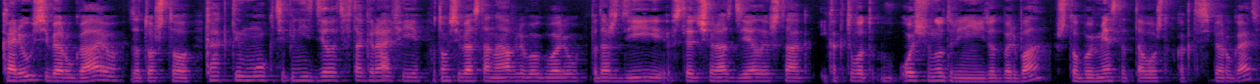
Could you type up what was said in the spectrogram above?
корю себя, ругаю за то, что как ты мог, типа, не сделать фотографии, потом себя останавливаю, говорю, подожди, в следующий раз делаешь так. И как-то вот очень внутренне идет борьба, чтобы вместо того, чтобы как-то себя ругать,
